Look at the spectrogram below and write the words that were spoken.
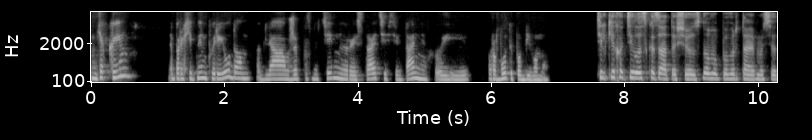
м'яким перехідним періодом для вже повноцінної реєстрації всіх даних і роботи по білому. Тільки хотіла сказати, що знову повертаємося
